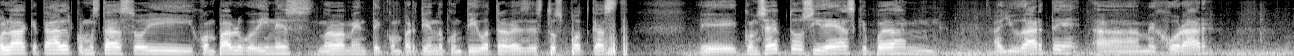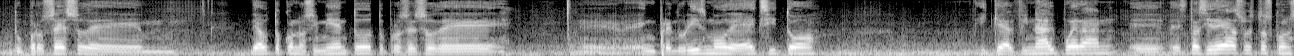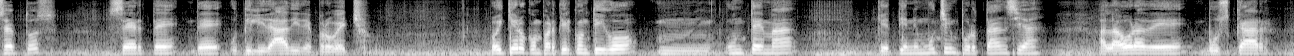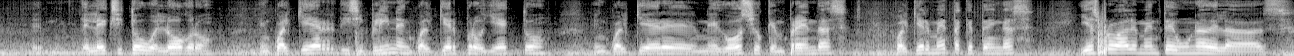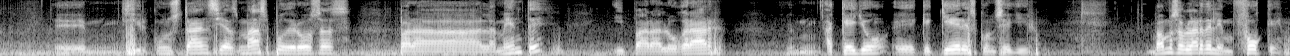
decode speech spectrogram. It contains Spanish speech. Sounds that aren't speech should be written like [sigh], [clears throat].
Hola, ¿qué tal? ¿Cómo estás? Soy Juan Pablo Godínez, nuevamente compartiendo contigo a través de estos podcasts eh, conceptos, ideas que puedan ayudarte a mejorar tu proceso de, de autoconocimiento, tu proceso de eh, emprendurismo, de éxito, y que al final puedan eh, estas ideas o estos conceptos serte de utilidad y de provecho. Hoy quiero compartir contigo mm, un tema que tiene mucha importancia a la hora de buscar eh, el éxito o el logro en cualquier disciplina, en cualquier proyecto, en cualquier eh, negocio que emprendas, cualquier meta que tengas. Y es probablemente una de las eh, circunstancias más poderosas para la mente y para lograr aquello eh, que quieres conseguir. Vamos a hablar del enfoque.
